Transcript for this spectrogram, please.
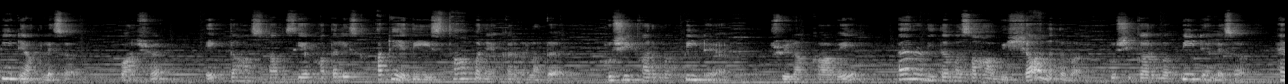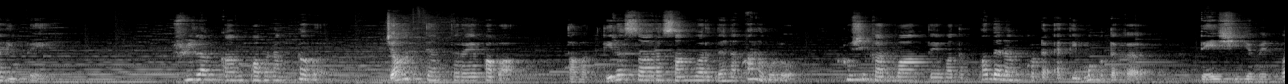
පීටයක් ලෙස වර්ෂ එක්දහස් නම්සිය හතලිස් අටයේදී ස්ථාපනය කරන ලද කෘෂිකර්ම පීටය ශ්‍රී ලංකාවේ පැරණිතම සහ විශාලතම කෘෂිකර්ම පීටය ලෙස හැඳින්වේ. ශ්‍රී ලංකාව පමණක් නොව ජාත්‍යන්තරය පවා තම තිරසාර සංවර්ධන අරමුණු කෘෂිකර්මාන්තය මත පදනම් කොට ඇති මොහොතක දේශීය මෙන්ම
